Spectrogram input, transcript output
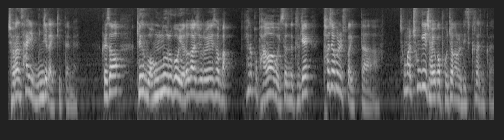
저런 사회 문제가 있기 때문에. 그래서 계속 억누르고 여러 가지로 해서 막 해놓고 방어하고 있었는데 그게 터져버릴 수가 있다. 정말 총기 자유가 보장하는 리스크라니까요.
